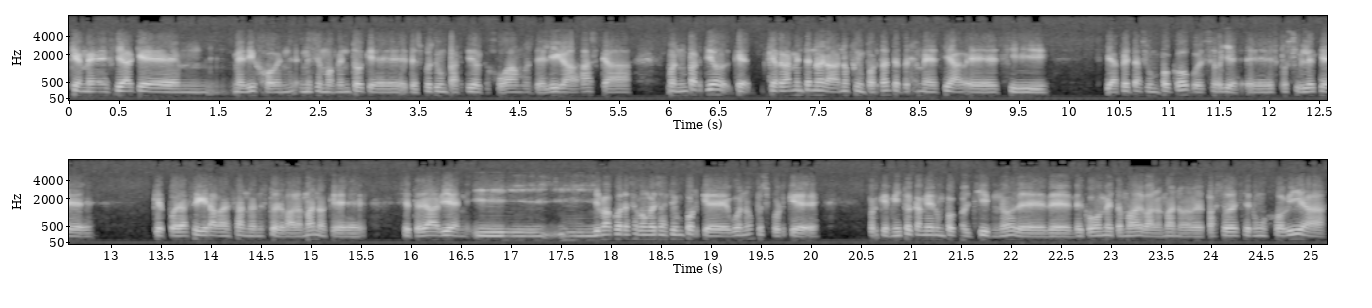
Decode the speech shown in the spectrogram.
que me decía que mm, me dijo en, en ese momento que después de un partido que jugábamos de Liga Vasca, bueno, un partido que, que realmente no era no fue importante, pero me decía eh, si si apretas un poco, pues oye, eh, es posible que, que puedas seguir avanzando en esto del balonmano, que se te da bien. Y, y yo me acuerdo de esa conversación porque, bueno, pues porque porque me hizo cambiar un poco el chip, ¿no? De, cómo me tomaba el balonmano. Pasó de ser un hobby a,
